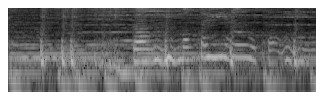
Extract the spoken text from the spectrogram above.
กักองมองใจเฮาสั่ง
